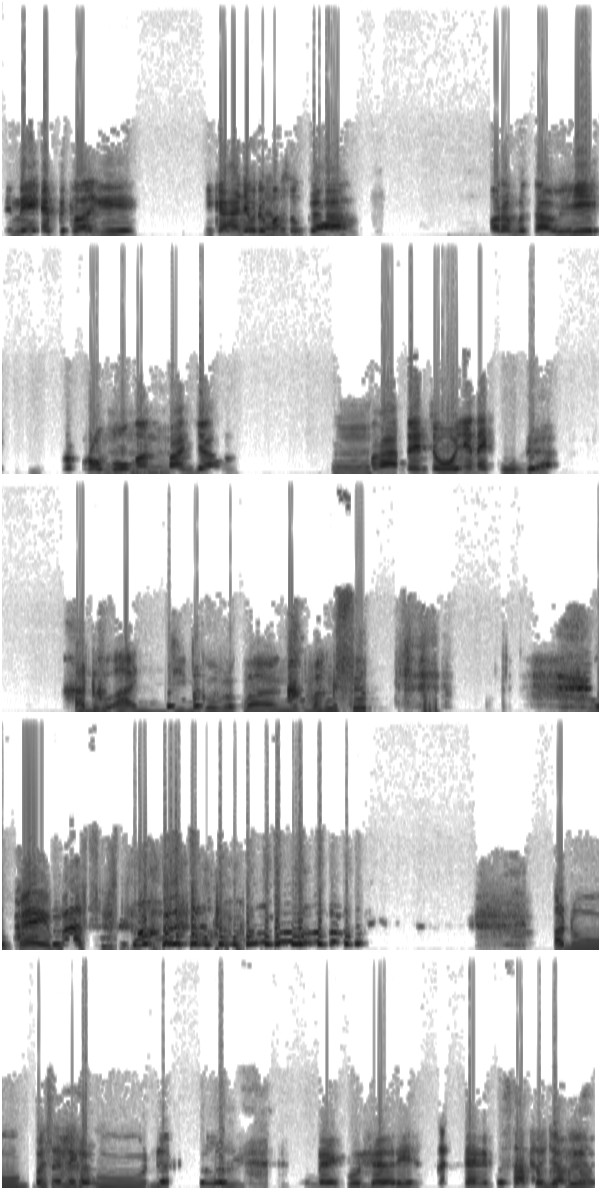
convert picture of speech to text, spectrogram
ini epic lagi nikahannya udah Kenapa masuk gang orang Betawi rombongan Hmm. panjang Hmm. pengantin cowoknya naik kuda Aduh anjing goblok banget bangsat. Hei mas. Aduh masa naik kuda. naik kuda Riz. dan itu satu Bud. tuh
